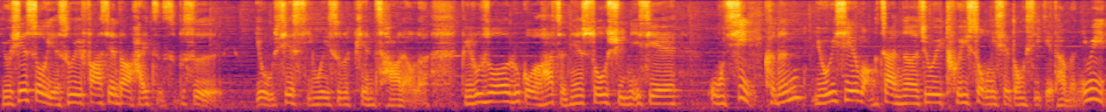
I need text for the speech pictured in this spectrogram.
有些时候也是会发现到孩子是不是。有些行为是不是偏差了了？比如说，如果他整天搜寻一些武器，可能有一些网站呢就会推送一些东西给他们，因为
